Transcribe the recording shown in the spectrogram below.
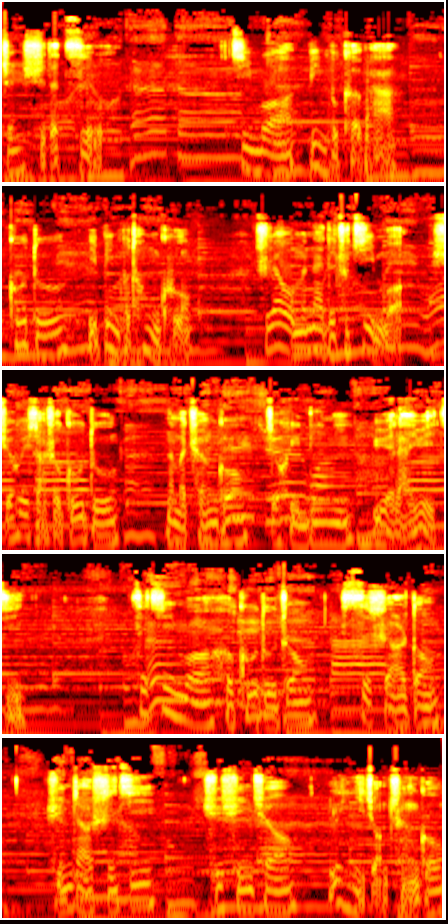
真实的自我。寂寞并不可怕，孤独也并不痛苦，只要我们耐得住寂寞，学会享受孤独，那么成功就会离你越来越近。在寂寞和孤独中四时而动，寻找时机，去寻求另一种成功。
